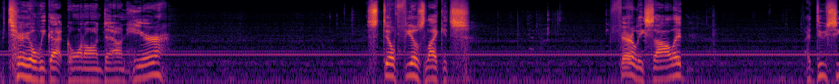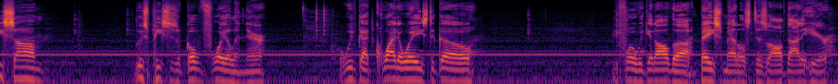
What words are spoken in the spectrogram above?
material we got going on down here. Still feels like it's fairly solid. I do see some loose pieces of gold foil in there. But we've got quite a ways to go before we get all the base metals dissolved out of here.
